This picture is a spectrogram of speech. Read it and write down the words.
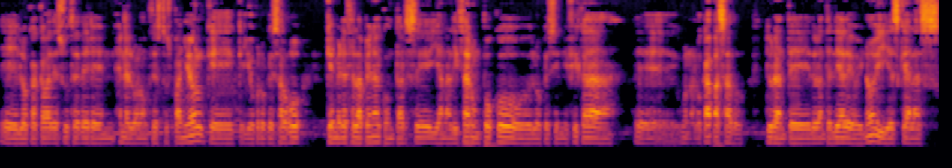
eh, lo que acaba de suceder en, el baloncesto español, que, que, yo creo que es algo que merece la pena contarse y analizar un poco lo que significa, eh, bueno, lo que ha pasado durante, durante el día de hoy, ¿no? Y es que a las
